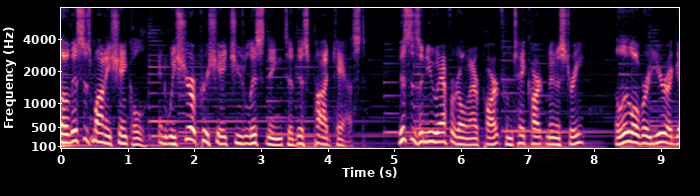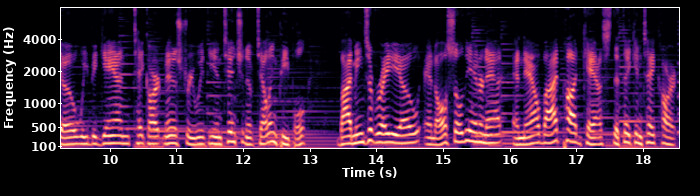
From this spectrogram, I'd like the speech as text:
Hello, this is Monty Schenkel, and we sure appreciate you listening to this podcast. This is a new effort on our part from Take Heart Ministry. A little over a year ago, we began Take Heart Ministry with the intention of telling people by means of radio and also the internet, and now by podcast, that they can take heart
